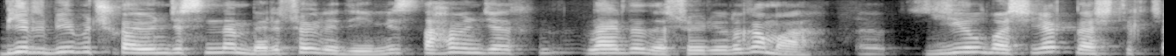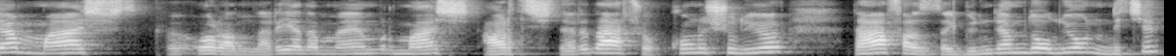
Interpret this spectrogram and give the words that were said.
bir, bir buçuk ay öncesinden beri söylediğimiz, daha öncelerde de söylüyorduk ama e, yılbaşı yaklaştıkça maaş oranları ya da memur maaş artışları daha çok konuşuluyor. Daha fazla gündemde oluyor. Onun için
